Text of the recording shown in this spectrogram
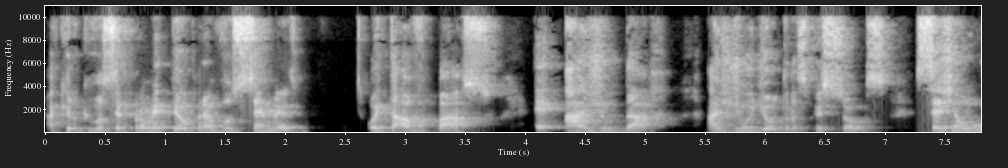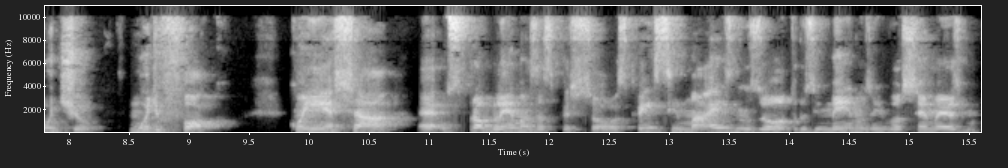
aquilo que você prometeu para você mesmo. Oitavo passo é ajudar. Ajude outras pessoas. Seja útil. Mude o foco. Conheça é, os problemas das pessoas. Pense mais nos outros e menos em você mesmo.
